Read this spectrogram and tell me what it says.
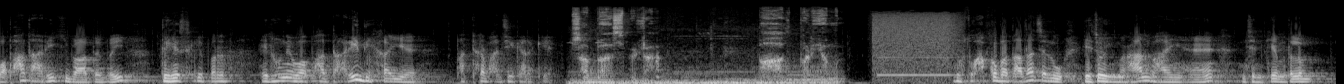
वफादारी की बात है भाई। देश के प्रति इन्होंने वफादारी दिखाई है पत्थरबाजी करके। शाबाश बेटा। बहुत बढ़िया दोस्तों आपको बताता चलूँ ये जो इमरान भाई हैं जिनके मतलब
